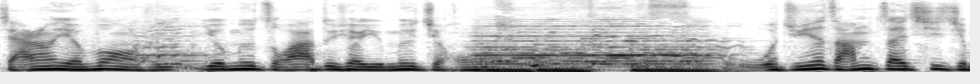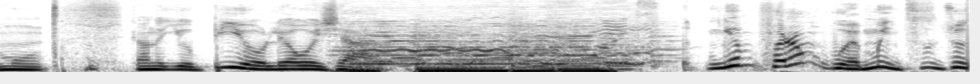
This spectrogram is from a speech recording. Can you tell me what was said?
家人也问说有没有找啊对象，有没有结婚。我觉得咱们这期节目 真的有必要聊一下。你看，反正我每次做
